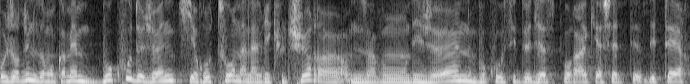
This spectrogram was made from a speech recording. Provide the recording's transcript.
Aujourd'hui, nous avons quand même beaucoup de jeunes qui retournent à l'agriculture. Euh, nous avons des jeunes, beaucoup aussi de diaspora qui achètent des terres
